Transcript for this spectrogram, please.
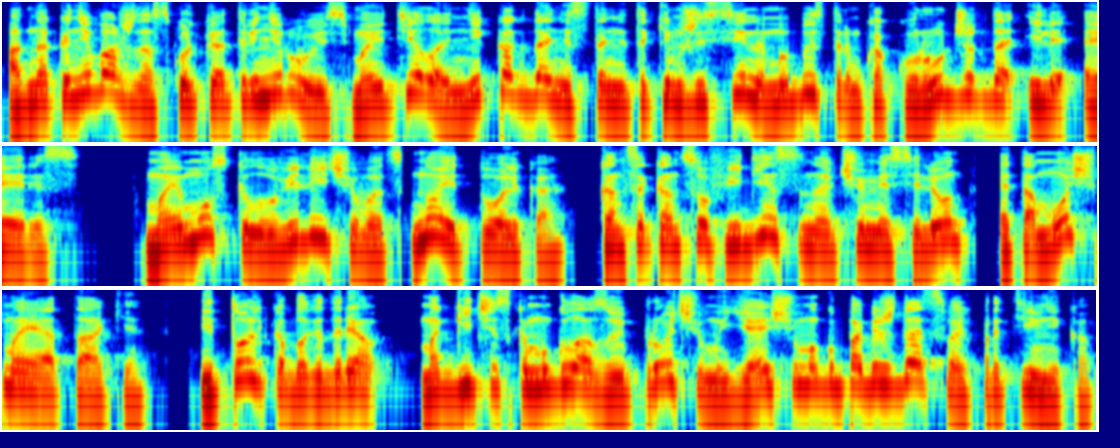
Однако неважно, сколько я тренируюсь, мое тело никогда не станет таким же сильным и быстрым, как у Руджерда или Эрис. Мои мускулы увеличиваются, но и только. В конце концов, единственное, в чем я силен, это мощь моей атаки. И только благодаря магическому глазу и прочему, я еще могу побеждать своих противников.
